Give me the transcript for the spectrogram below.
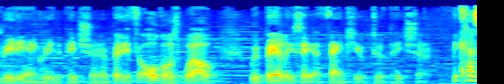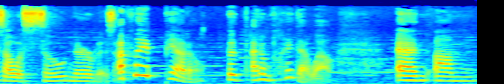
really angry at the page turner. But if it all goes well, we barely say a thank you to the page turner. Because I was so nervous. I play piano, but I don't play that well. And, um,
